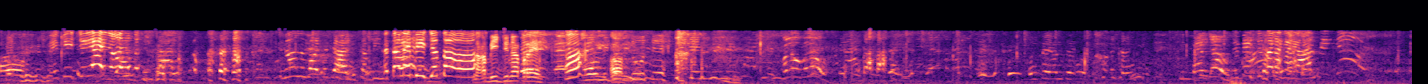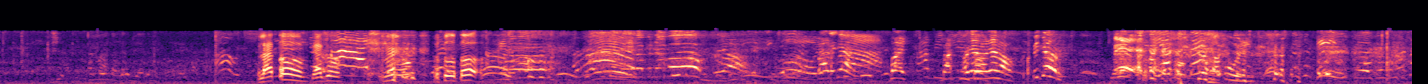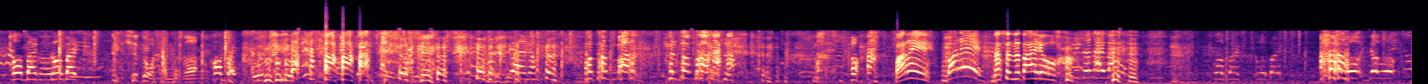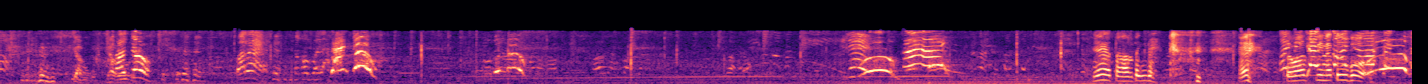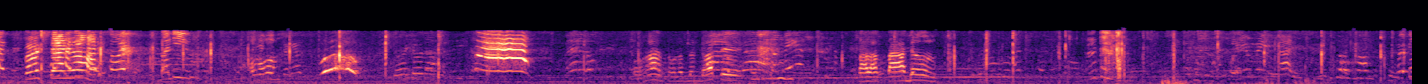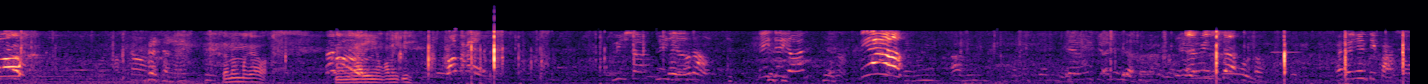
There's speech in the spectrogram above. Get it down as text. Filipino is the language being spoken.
May video yan! Ano kasi dyan? Ano ba ito dyan? Ito may video to, oh! Naka-video na, pre. Ha? Oh. May video talaga yan? Wala to, gago. Uto-uto. Go back, go back. Ito ko sa mukha. Go back. Patambak! Patambak! Pare! Pare! Nasaan na tayo? Dito tayo, pare. Go back, go back. Jabo, jabo. Sancho! Pare! Sancho! Yeah, tarating din. Tumas pinatubo. First time na! Baliw! Ah! Oo nga, tulad ng dati. Talatado. Saan ang magawa? Nangyari yung kamay ko eh. Video yun? Video!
